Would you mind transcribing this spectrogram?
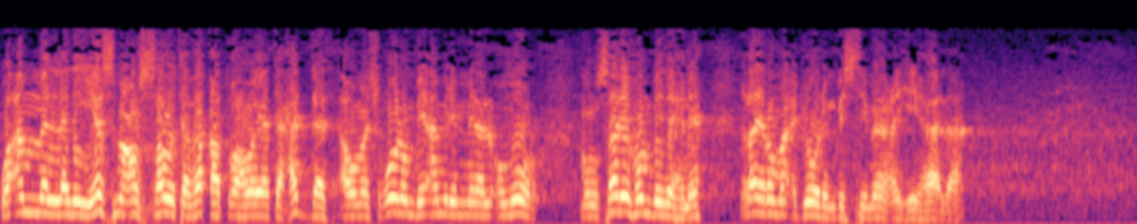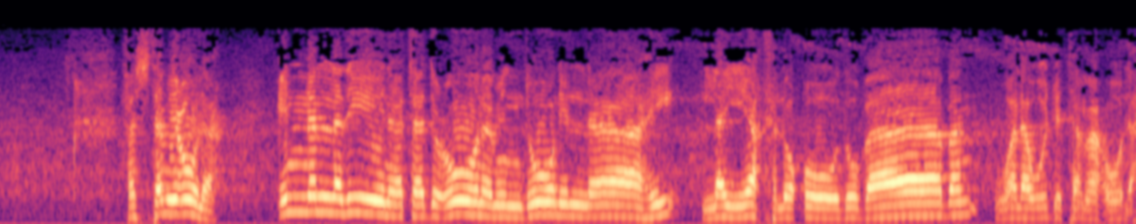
وأما الذي يسمع الصوت فقط وهو يتحدث أو مشغول بأمر من الأمور منصرف بذهنه غير مأجور باستماعه هذا. فاستمعوا له. إن الذين تدعون من دون الله لن يخلقوا ذبابا ولو اجتمعوا له.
